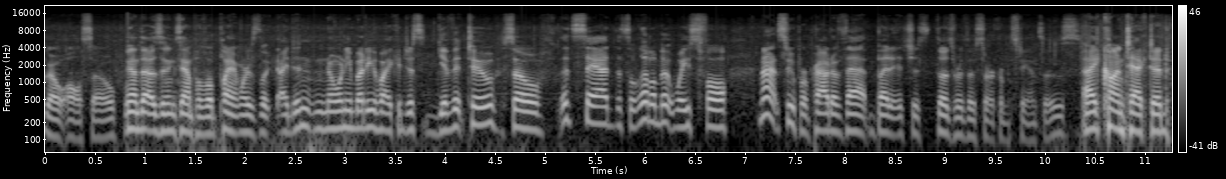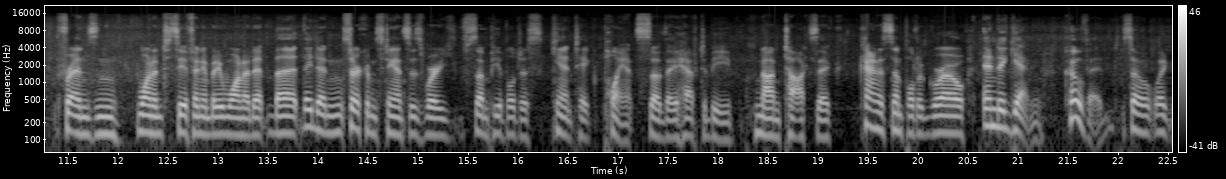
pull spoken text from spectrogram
go also. And that was an example of a plant where it's like I didn't know anybody who I could just give it to. So it's sad. That's a little bit wasteful. Not super proud of that, but it's just those were the circumstances. I contacted friends and wanted to see if anybody wanted it, but they didn't. Circumstances where some people just can't take plants, so they have to be non-toxic kind of simple to grow. And again, COVID. So, like,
